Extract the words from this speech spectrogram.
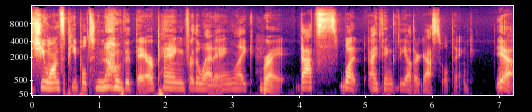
she wants people to know that they are paying for the wedding. Like Right. that's what I think the other guests will think. Yeah,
